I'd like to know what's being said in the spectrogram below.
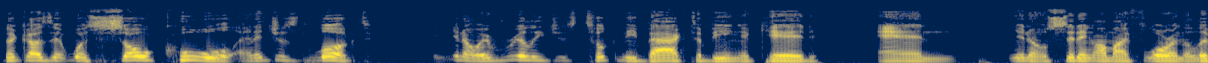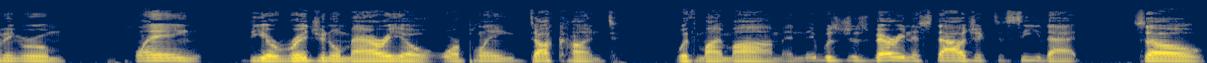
because it was so cool and it just looked, you know, it really just took me back to being a kid and, you know, sitting on my floor in the living room playing the original Mario or playing Duck Hunt with my mom. And it was just very nostalgic to see that. So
